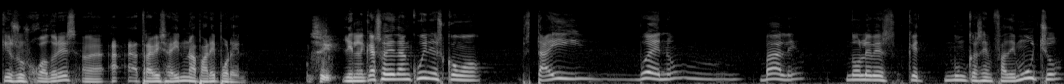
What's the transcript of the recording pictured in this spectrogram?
que sus jugadores a- atravesarían una pared por él. Sí, Y en el caso de Dan Quinn es como, está ahí, bueno, vale, no le ves que nunca se enfade mucho,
